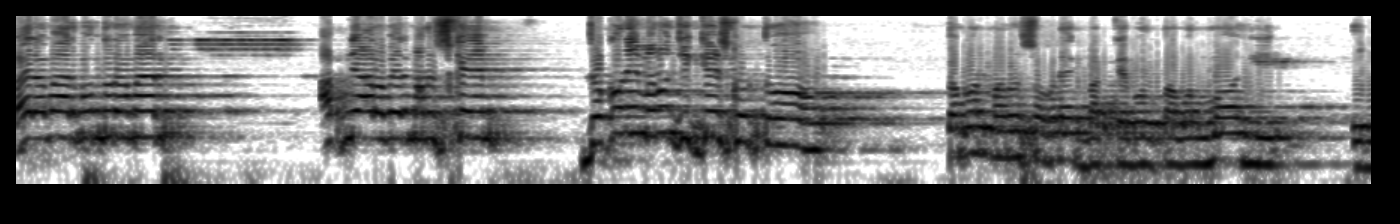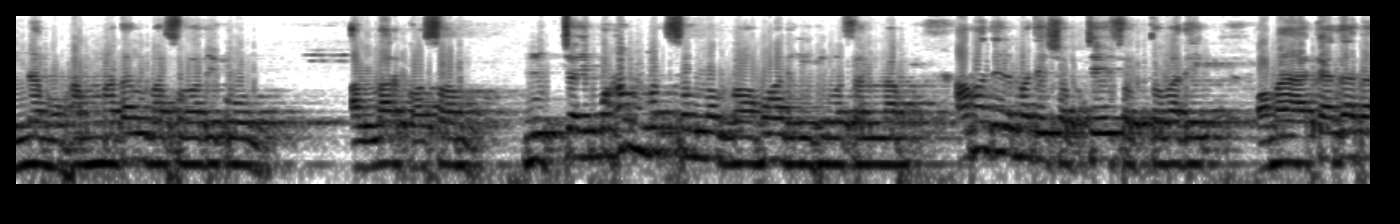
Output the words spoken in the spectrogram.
ভাইর আমার, বন্ধুরা আমার, আপনি আরবের মানুষকে যখনই মানুষ জিজ্ঞেস করত, তখন মানুষ সকলে এক বাক্যে বলতো বল্লাহি ইন্না মুহাম্মাদ আল্লাহর কসম নিশ্চয় মুহাম্মদ সাল্লাল্লাহু আলাইহি ওয়াসাল্লাম আমাদের মাঝে সবচেয়ে সত্যবাদী। ওমা কাযাবা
